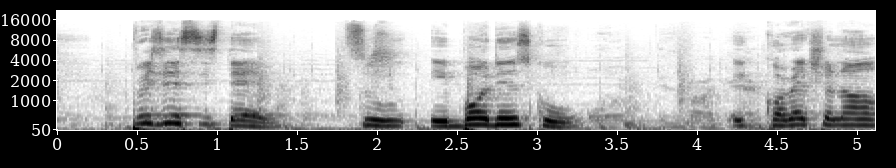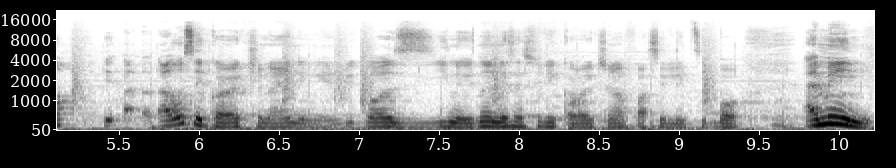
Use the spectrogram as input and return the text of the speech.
prison system to a boarding school oh, Or a correctional. I- won't say correctional anyway because you know it's not necessarily correctional facility, but I mean.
